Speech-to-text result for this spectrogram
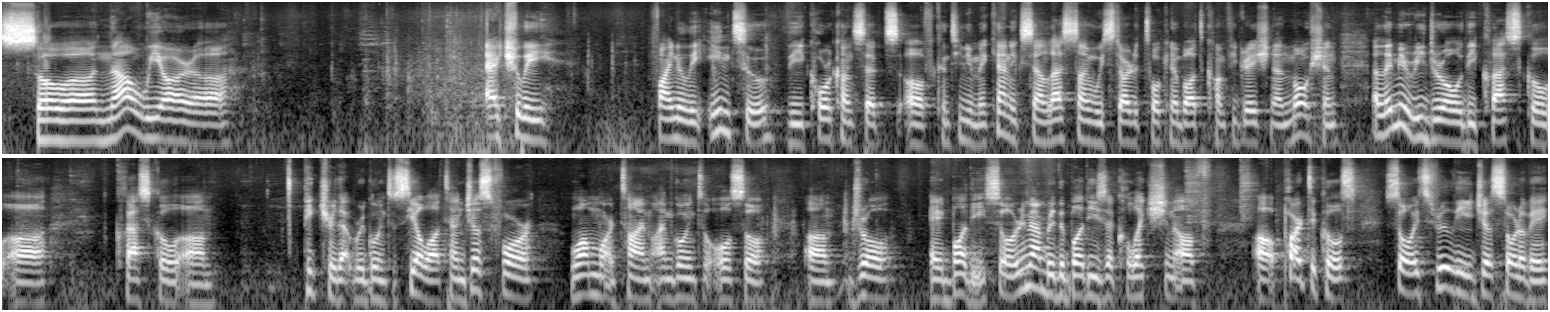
So uh, now we are uh, actually finally into the core concepts of continuum mechanics. And last time we started talking about configuration and motion. And let me redraw the classical, uh, classical um, picture that we're going to see a lot. And just for one more time, I'm going to also um, draw a body. So remember, the body is a collection of uh, particles so it's really just sort of a,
